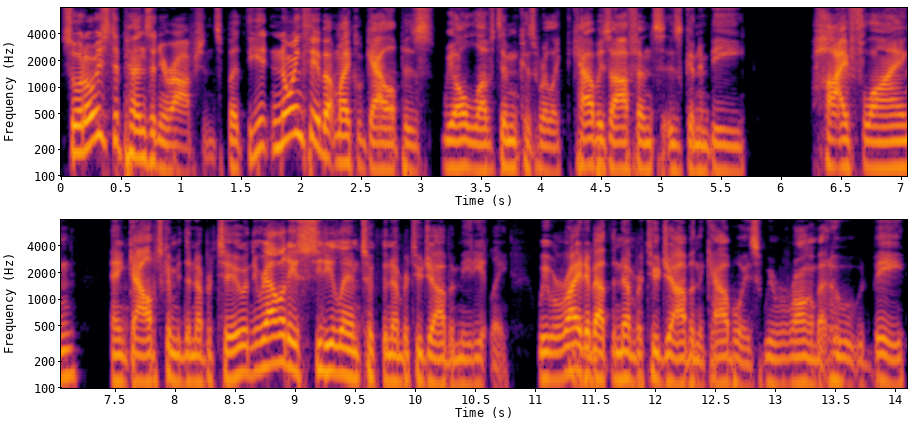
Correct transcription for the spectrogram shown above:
so it always depends on your options. But the annoying thing about Michael Gallup is we all loved him because we're like the Cowboys' offense is going to be high flying and Gallup's going to be the number two. And the reality is, CeeDee Lamb took the number two job immediately. We were right mm-hmm. about the number two job in the Cowboys. We were wrong about who it would be.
